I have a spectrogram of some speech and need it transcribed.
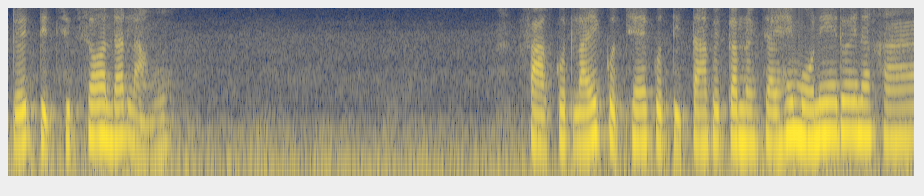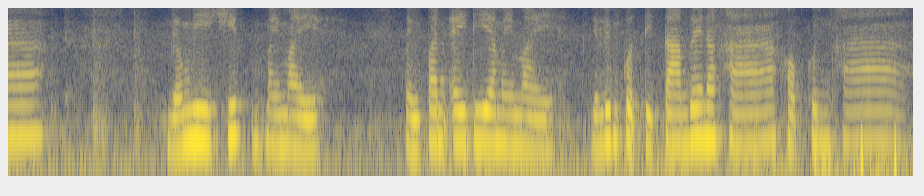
เดรสติดซิปซ่อนด้านหลัง ฝากกดไลค์กดแชร์กดติดตามเป็นกำลังใจให้โมเน่ด้วยนะคะ เดี๋ยวมีคลิปใหม่ ๆ แบ่งปันไอเดียใหม่ ๆ อย่าลืมกดติดตามด้วยนะคะ ขอบคุณค่ะ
